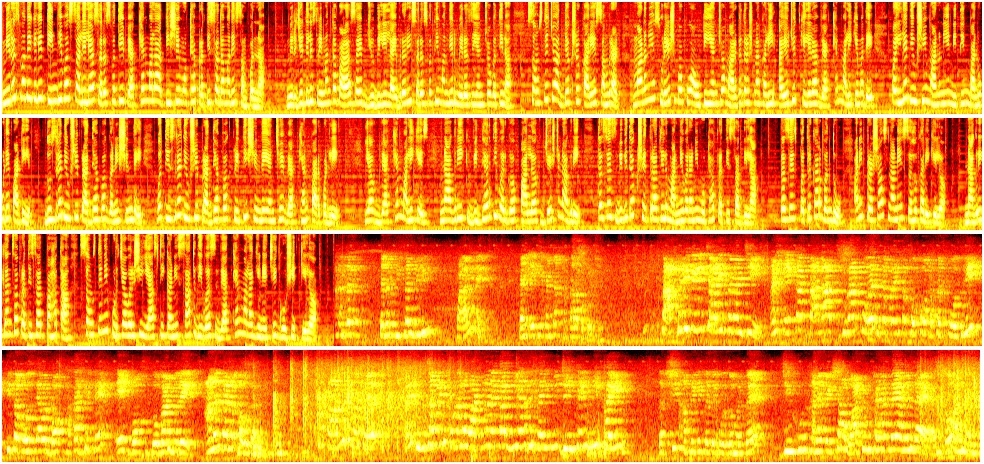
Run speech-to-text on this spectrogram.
मिरजमध्ये गेले तीन दिवस चाललेल्या सरस्वती व्याख्यानमाला अतिशय मोठ्या प्रतिसादामध्ये संपन्न. मिरजेतील श्रीमंत बाळासाहेब ज्युबिली लायब्ररी सरस्वती मंदिर मिरज यांच्या वतीनं संस्थेच्या अध्यक्ष कार्यसम्राट माननीय सुरेश बापू आवटी यांच्या मार्गदर्शनाखाली आयोजित केलेल्या व्याख्यान मालिकेमध्ये पहिल्या दिवशी माननीय नितीन बानुगडे पाटील दुसऱ्या दिवशी प्राध्यापक गणेश शिंदे व तिसऱ्या दिवशी प्राध्यापक प्रीती शिंदे यांचे व्याख्यान पार पडले. या व्याख्यान मालिकेस नागरिक विद्यार्थी वर्ग पालक ज्येष्ठ नागरिक तसेच विविध क्षेत्रातील मान्यवरांनी मोठा प्रतिसाद दिला. तसेच पत्रकार बंधू आणि प्रशासनाने सहकार्य केलं. नागरिकांचा प्रतिसाद पाहता संस्थेने पुढच्या वर्षी याच ठिकाणी सात दिवस व्याख्यानमाला घेण्याचे घोषित केलं. नंतर त्यानं किसन दिली पळाली नाही. त्याने एकमेकांच्या हाताला पकडलं. साखळी केली चाळीस जणांची आणि एका तालात सुरात पोरं तिथपर्यंत खो खो हसत पोहोचली. तिथं पोहोचल्यावर बॉक्स हातात घेतले. एक बॉक्स दोघांमध्ये आनंदानं खाऊ लागले. दक्षिण आफ्रिकेतलं ते पोरग म्हणतंय जिंकून खाण्यापेक्षा वाटून खाण्यात लय आनंद आहे. आणि तो आनंद.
